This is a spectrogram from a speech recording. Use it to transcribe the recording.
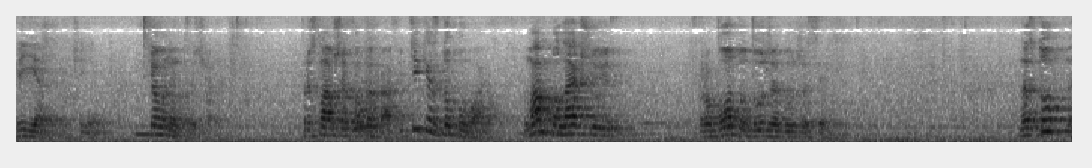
клієнтам чи ні? Що вони втрачають? Приславши фотографію, тільки здобувають. Вам полегшують роботу дуже-дуже сильно. Наступне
